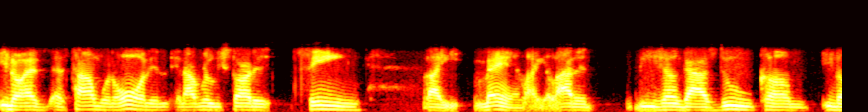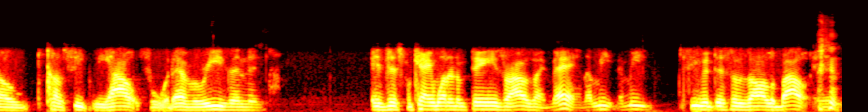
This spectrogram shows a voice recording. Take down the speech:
you know, as as time went on, and and I really started seeing, like, man, like a lot of these young guys do come, you know, come seek me out for whatever reason, and it just became one of them things where I was like, man, let me let me see what this is all about, and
